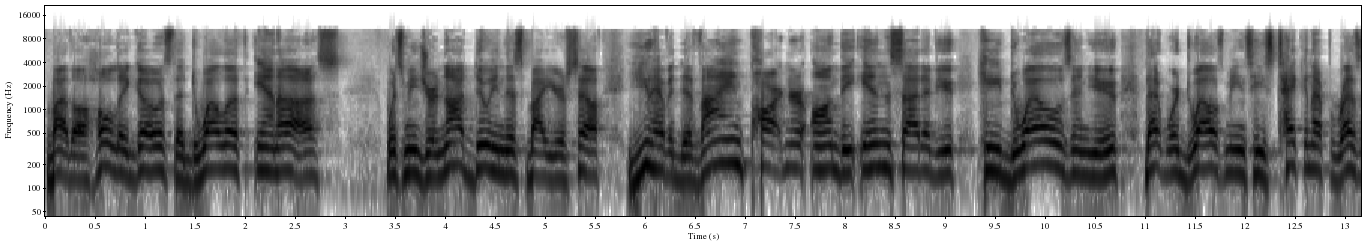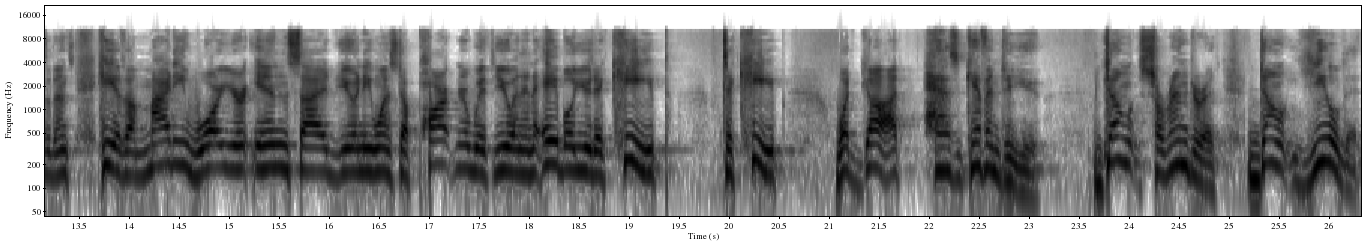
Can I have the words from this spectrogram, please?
by the Holy Ghost that dwelleth in us which means you're not doing this by yourself. You have a divine partner on the inside of you. He dwells in you. That word dwells means he's taken up residence. He is a mighty warrior inside you, and he wants to partner with you and enable you to keep, to keep what God has given to you. Don't surrender it. Don't yield it.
